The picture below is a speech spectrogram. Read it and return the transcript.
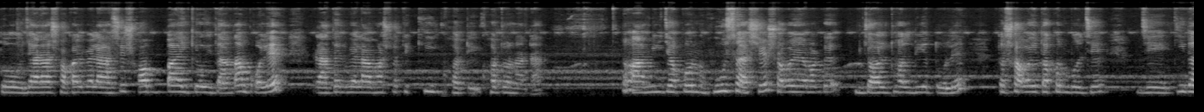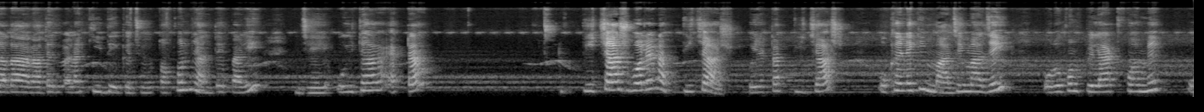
তো যারা সকালবেলা আসে, সবাইকে ওই দাদা বলে, রাতের বেলা আমার সাথে কি ঘটে, ঘটনাটা। তো আমি যখন হুশ আসে, সবাই আমাকে জল ঠল দিয়ে তোলে। তো সবাই তখন বলছে যে, কি দাদা, রাতের বেলা কি দেখেছ? তখন জানতে পারি যে, ওইটা একটা পিচাস বলে না, পিচাস, ওই একটা পিচাস। ওখানে কি মাঝে মাঝেই ওরকম প্ল্যাটফর্মে ও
